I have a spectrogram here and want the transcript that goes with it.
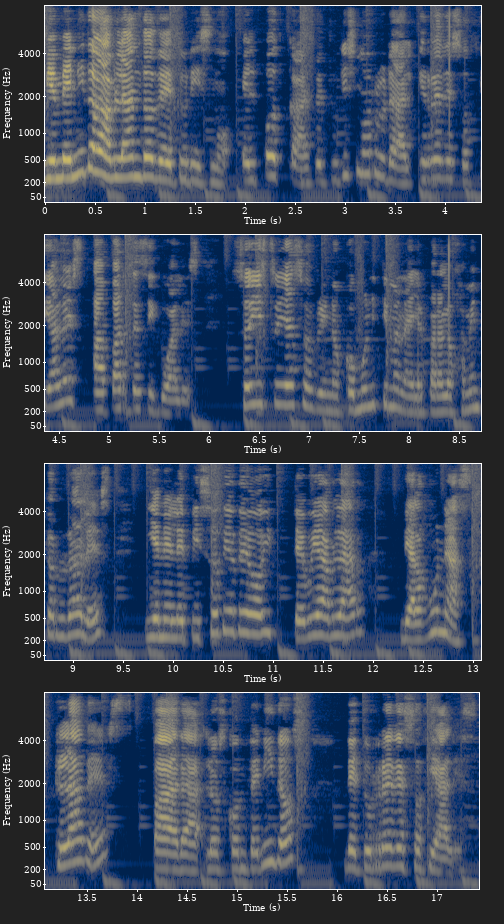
Bienvenido a Hablando de Turismo, el podcast de turismo rural y redes sociales a partes iguales. Soy Estrella Sobrino, Community Manager para alojamientos rurales y en el episodio de hoy te voy a hablar de algunas claves para los contenidos de tus redes sociales.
